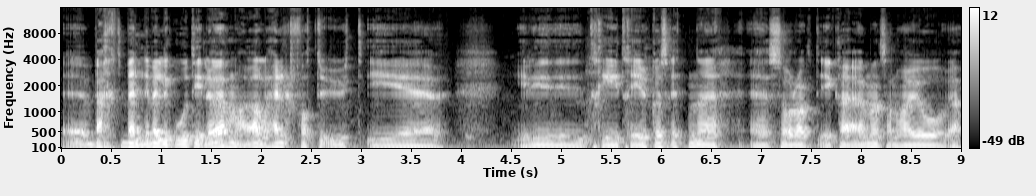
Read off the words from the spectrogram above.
eh, vært veldig veldig god tidligere. Han har jo aldri helt fått det ut i, eh, i de tre treukersrittene eh, så langt i karrieren, mens han har jo ja,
